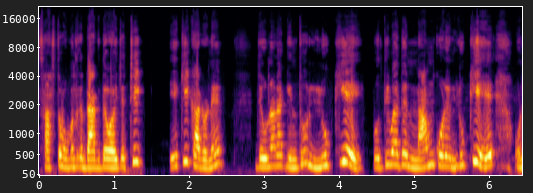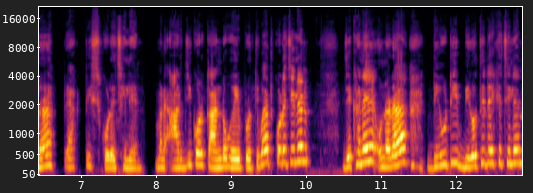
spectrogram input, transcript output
স্বাস্থ্য ভবন থেকে ডাক দেওয়া হয়েছে। ঠিক একই কারণে যে ওনারা কিন্তু লুকিয়ে, প্রতিবাদের নাম করে লুকিয়ে ওনারা প্র্যাকটিস করেছিলেন। মানে আরজিকর কাণ্ড হয়ে প্রতিবাদ করেছিলেন, যেখানে ওনারা ডিউটি বিরতি রেখেছিলেন।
